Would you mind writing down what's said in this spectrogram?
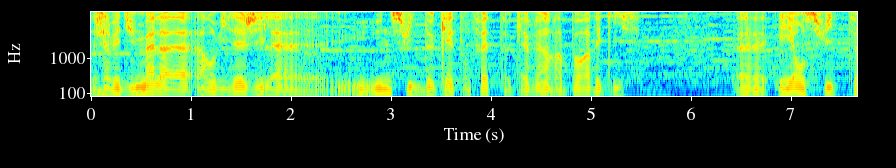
j'avais du mal à, envisager la, une suite de quêtes en fait qui avait un rapport avec Is. Et ensuite,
